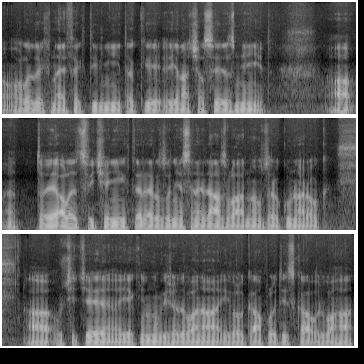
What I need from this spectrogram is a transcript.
ohledech neefektivní, tak je, je na čase je změnit. A to je ale cvičení, které rozhodně se nedá zvládnout z roku na rok. A určitě je k němu vyžadovaná i velká politická odvaha,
